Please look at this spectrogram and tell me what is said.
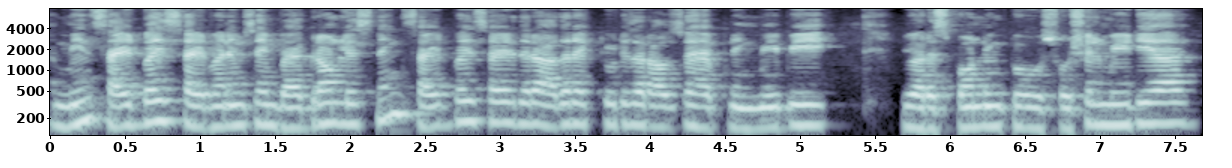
I mean side by side. When i'm saying background listening side by side there are other activities are also happening. Maybe you are responding to social media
